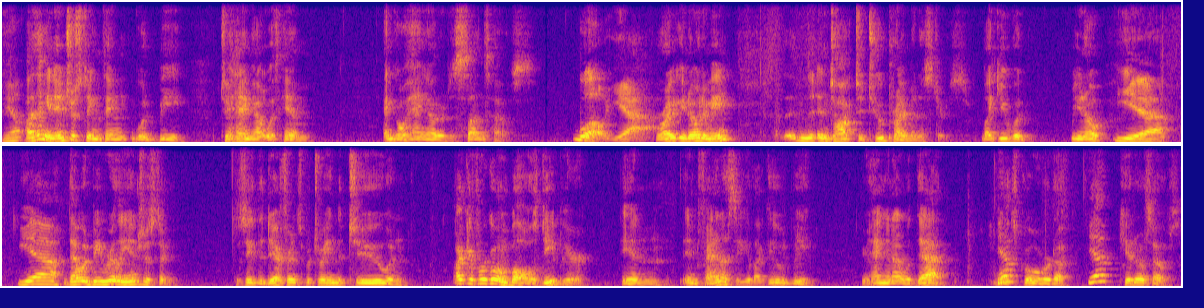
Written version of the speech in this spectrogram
Yeah. I think an interesting thing would be to hang out with him and go hang out at his son's house. Well, yeah. Right? You know what I mean? And, and talk to two prime ministers. Like you would, you know? Yeah. Yeah. That would be really interesting to see the difference between the two and like if we're going balls deep here in in fantasy, like it would be you're hanging out with dad. Yeah. Let's go over to Yeah. kiddo's house.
